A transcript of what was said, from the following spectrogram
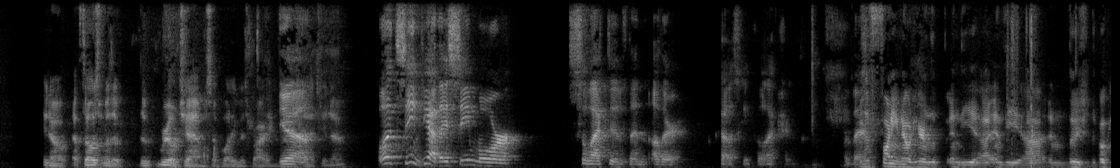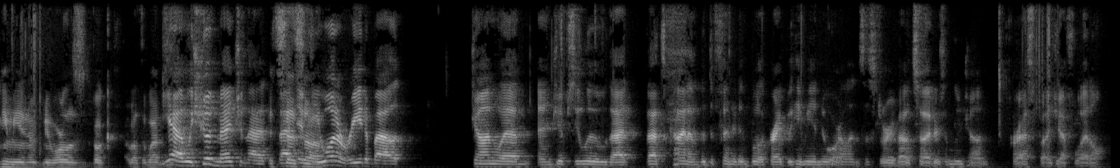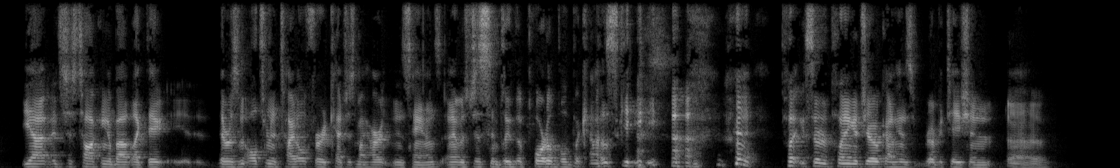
you know, if those were the, the real gems of what he was writing, in those Yeah. days, you know. Well, it seems yeah they seem more selective than other Bukowski collections. But There's a funny note here in the in the uh, in the uh, in the, the Bohemian New Orleans book about the website. Yeah, we should mention that. It that says, if uh, you want to read about Jon Webb and Gypsy Lou, that that's kind of the definitive book, right? Bohemian New Orleans: The Story of Outsiders and Loujon Press by Jeff Weddle. Yeah, it's just talking about like they. There was an alternate title for "It Catches My Heart in His Hands," and it was just simply the portable Bukowski, Play, sort of playing a joke on his reputation uh,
